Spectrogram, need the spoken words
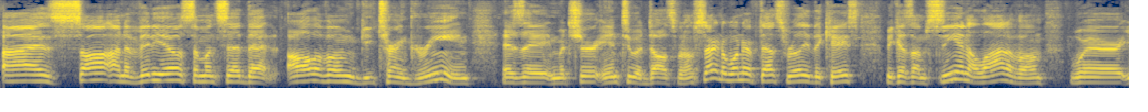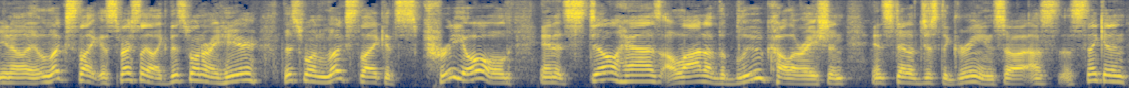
I saw on a video, someone said that all of them turn green as they mature into adults. But I'm starting to wonder if that's really the case because I'm seeing a lot of them where, you know, it looks like, especially like this one right here, this one looks like it's pretty old and it still has a lot of the blue coloration instead of just the green. So I was, I was thinking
